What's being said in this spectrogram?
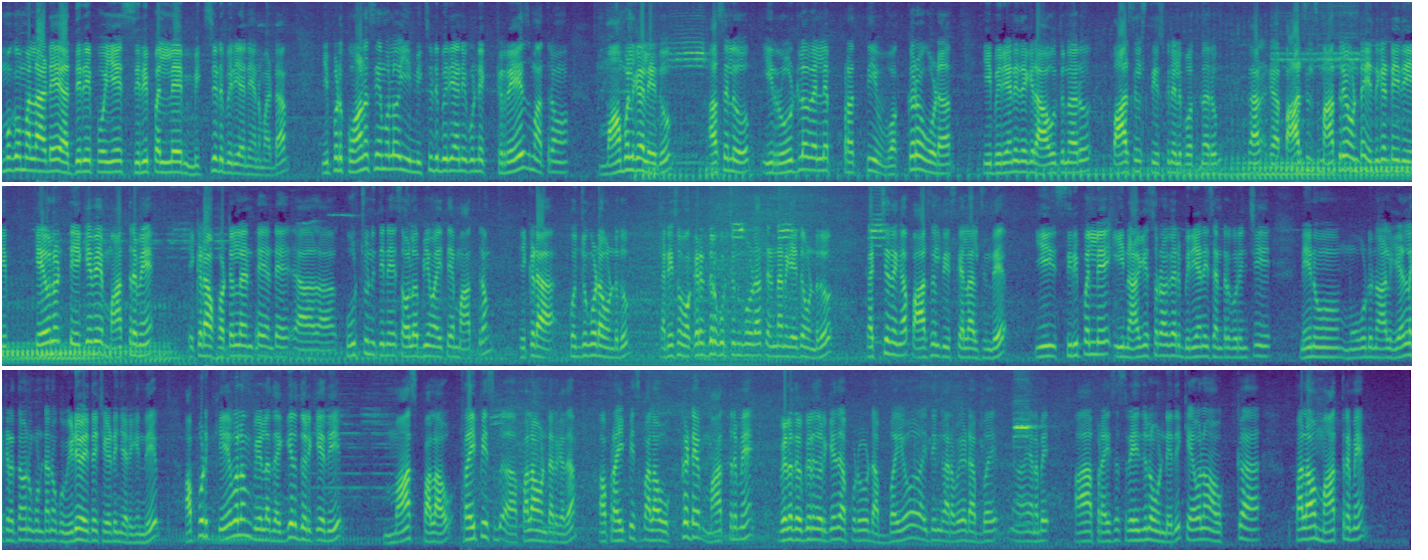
గుమ్మగుమ్మలాడే అద్దిరిపోయే సిరిపల్లె మిక్స్డ్ బిర్యానీ అనమాట ఇప్పుడు కోనసీమలో ఈ మిక్స్డ్ బిర్యానీకి ఉండే క్రేజ్ మాత్రం మామూలుగా లేదు. అసలు ఈ రోడ్లో వెళ్ళే ప్రతి ఒక్కరూ కూడా ఈ బిర్యానీ దగ్గర ఆగుతున్నారు పార్సిల్స్ తీసుకుని వెళ్ళిపోతున్నారు. పార్సిల్స్ మాత్రమే ఉంటాయి ఎందుకంటే ఇది కేవలం టేకేవే మాత్రమే. ఇక్కడ హోటల్ అంటే అంటే కూర్చుని తినే సౌలభ్యం అయితే మాత్రం ఇక్కడ కొంచెం కూడా ఉండదు. కనీసం ఒకరిద్దరు కూర్చుని కూడా తినడానికి అయితే ఉండదు. ఖచ్చితంగా పార్సిల్ తీసుకెళ్ళాల్సిందే. ఈ సిరిపల్లె ఈ నాగేశ్వరరావు గారి బిర్యానీ సెంటర్ గురించి నేను మూడు నాలుగేళ్ళ క్రితం అనుకుంటాను. ఒక వీడియో అయితే చేయడం జరిగింది. అప్పుడు కేవలం వీళ్ళ దగ్గర దొరికేది mass pulao fry piece pulao అంటారు కదా. ఆ ఫ్రై పీస్ పలావ్ ఒక్కటే మాత్రమే వీళ్ళ దగ్గర దొరికేది. అప్పుడు డెబ్బయో ఐ థింక్ అరవై డెబ్బై ఎనభై ఆ ప్రైసెస్ రేంజ్లో ఉండేది. కేవలం ఆ ఒక్క పలావ్ మాత్రమే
